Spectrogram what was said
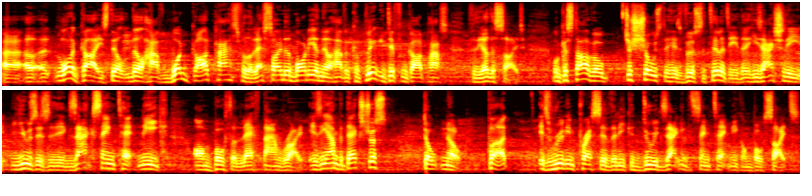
Uh, a, a, lot of guys, they'll, they'll have one guard pass for the left side of the body and they'll have a completely different guard pass for the other side. Well, Gustavo just shows to his versatility that he's actually uses the exact same technique on both the left and right. Is he ambidextrous? Don't know. But it's really impressive that he can do exactly the same technique on both sides.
